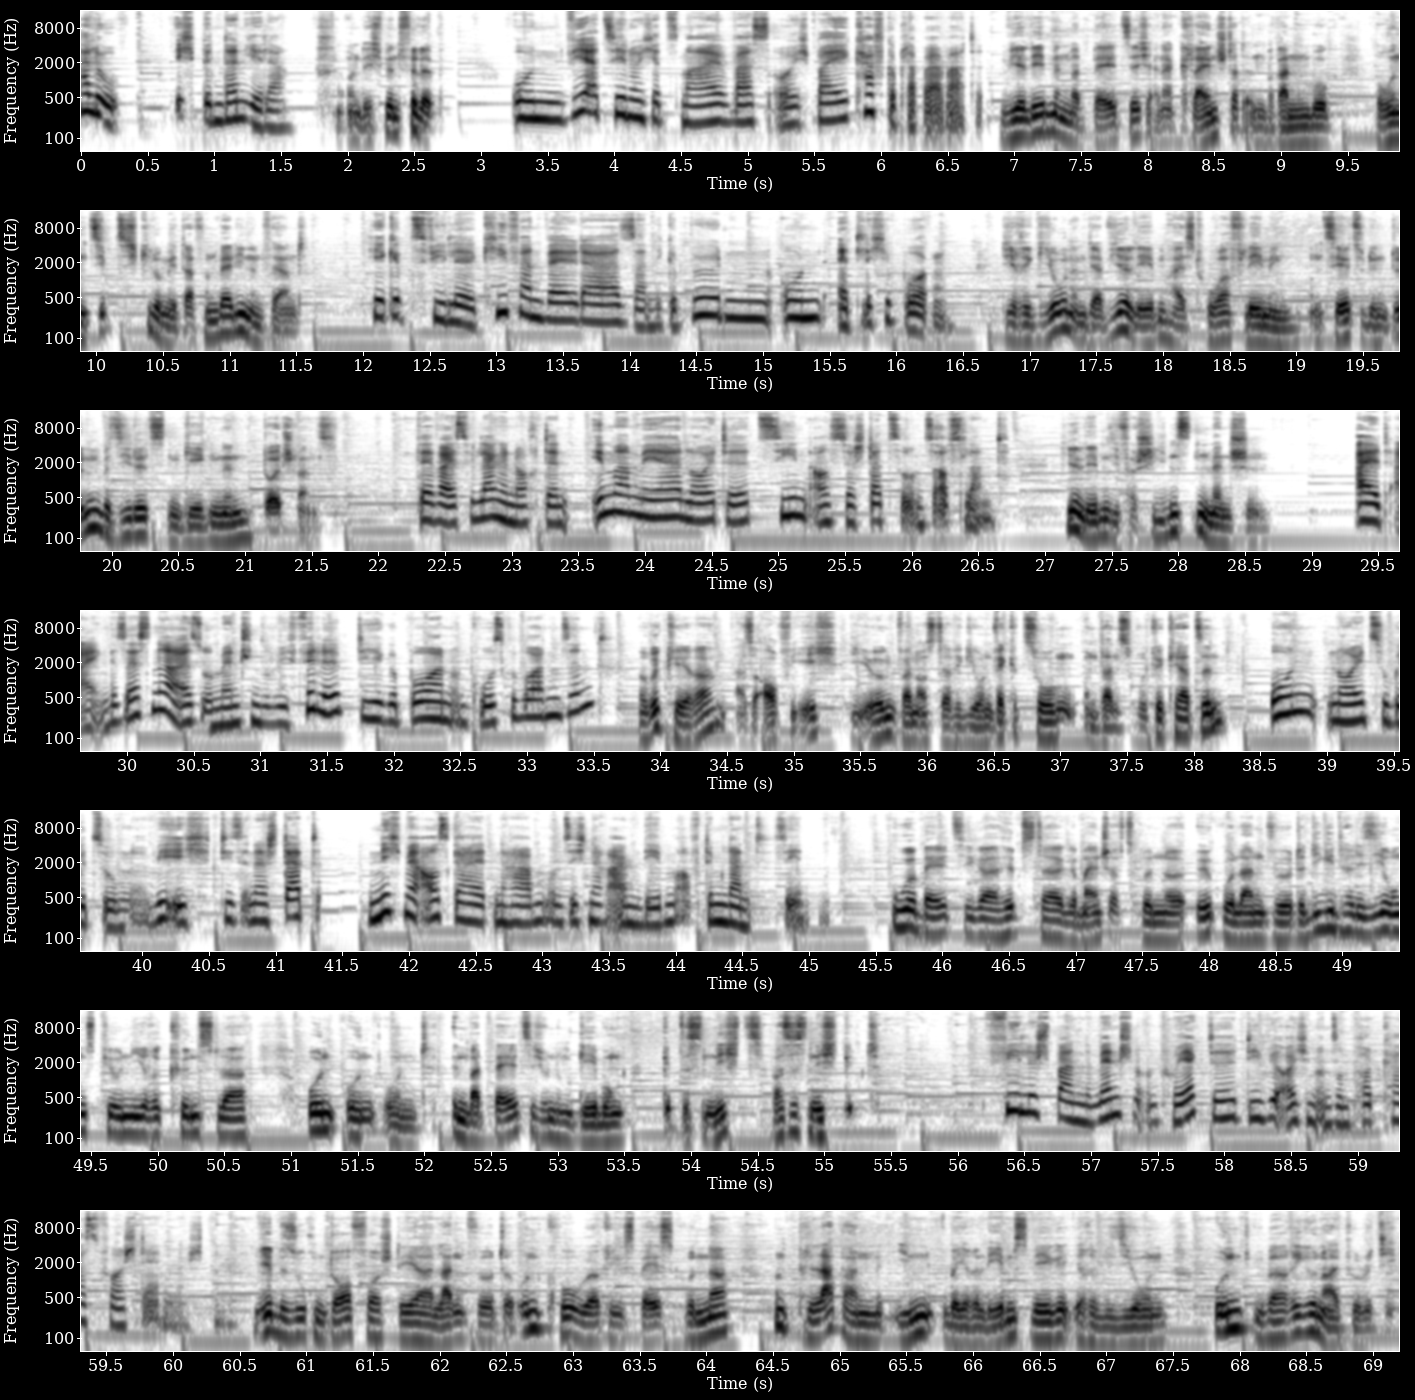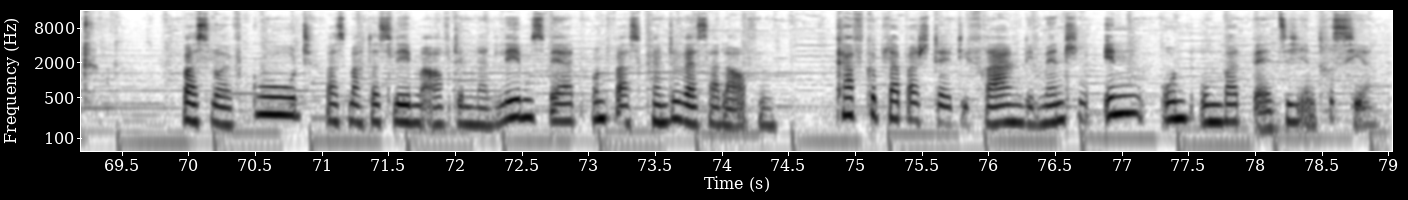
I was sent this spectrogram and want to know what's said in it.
Hallo, ich bin Daniela. Und ich bin Philipp. Und wir erzählen euch jetzt mal, was euch bei Kaffgeplapper erwartet. Wir leben in Bad Belzig, einer Kleinstadt in Brandenburg, rund 70 Kilometer von Berlin entfernt. Hier gibt's viele Kiefernwälder, sandige Böden und etliche Burgen. Die Region, in der wir leben, heißt Hoher Fleming und zählt zu den dünn besiedelsten Gegenden Deutschlands. Wer weiß wie lange noch, denn immer mehr Leute ziehen aus der Stadt zu uns aufs Land. Hier leben die verschiedensten Menschen. Alteingesessene, also Menschen so wie Philipp, die hier geboren und groß geworden sind. Rückkehrer, also auch wie ich, die irgendwann aus der Region weggezogen und dann zurückgekehrt sind. Und neu zugezogene, wie ich, die es in der Stadt nicht mehr ausgehalten haben und sich nach einem Leben auf dem Land sehnten. Urbelziger, Hipster, Gemeinschaftsgründer, Ökolandwirte, Digitalisierungspioniere, Künstler und, und, und. In Bad Belzig und Umgebung gibt es nichts, was es nicht gibt. Viele spannende Menschen und Projekte, die wir euch in unserem Podcast vorstellen möchten. Wir besuchen Dorfvorsteher, Landwirte und Coworking Space Gründer und plappern mit ihnen über ihre Lebenswege, ihre Visionen und über Regionalpolitik. Was läuft gut, was macht das Leben auf dem Land lebenswert und was könnte besser laufen. Kaffgeplapper stellt die Fragen, die Menschen in und um Bad Belzig interessieren.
